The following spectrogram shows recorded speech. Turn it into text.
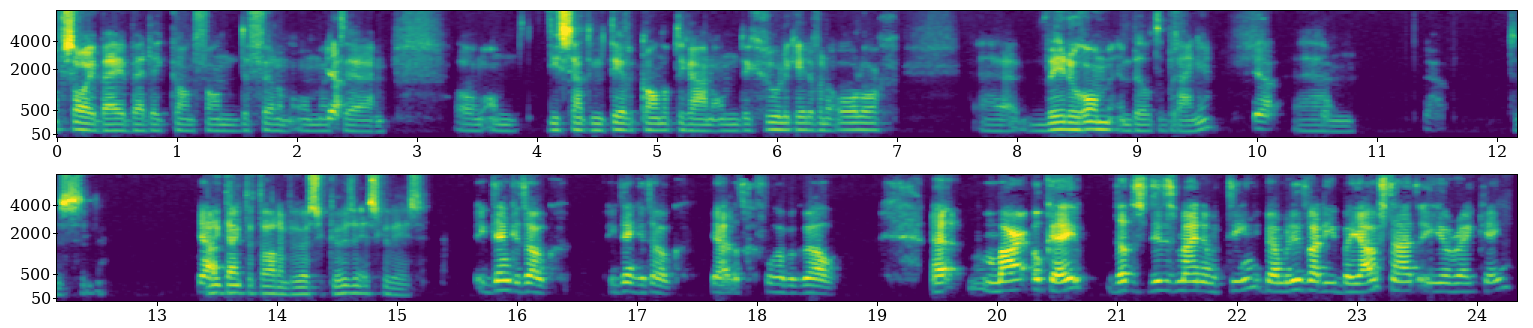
Of sorry, bij, bij de kant van de film. Om, het, eh, om, om die sentimentele kant op te gaan. Om de gruwelijkheden van de oorlog eh, wederom in beeld te brengen. Ja. Ehm, Ja. Dus Ja. ik denk dat dat een bewuste keuze is geweest. Ik denk het ook. Ik denk het ook. Ja, dat gevoel heb ik wel. Eh, maar oké, dat is dit is mijn nummer 10. Ik ben benieuwd waar die bij jou staat in je ranking.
